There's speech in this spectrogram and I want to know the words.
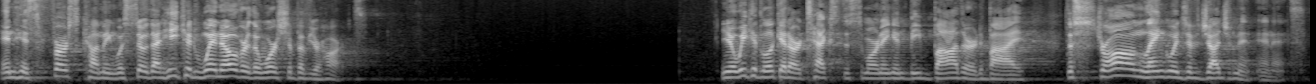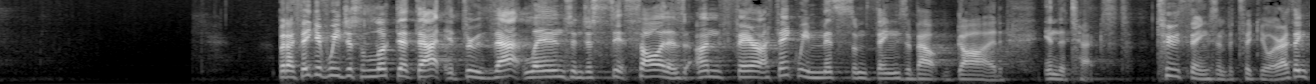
in his first coming was so that he could win over the worship of your hearts. You know, we could look at our text this morning and be bothered by the strong language of judgment in it. But I think if we just looked at that through that lens and just saw it as unfair, I think we missed some things about God in the text. Two things in particular. I think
